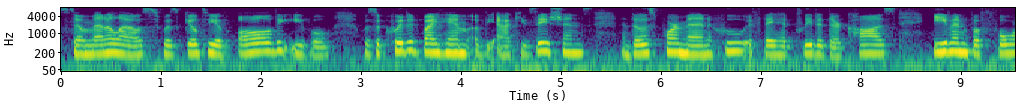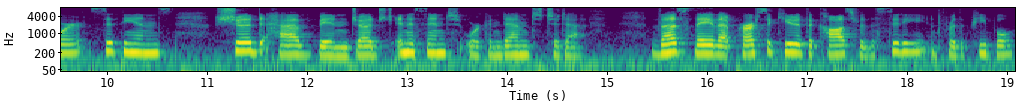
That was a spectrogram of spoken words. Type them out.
So Menelaus was guilty of all the evil, was acquitted by him of the accusations, and those poor men who, if they had pleaded their cause, even before Scythians, should have been judged innocent, were condemned to death. Thus they that persecuted the cause for the city and for the people,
